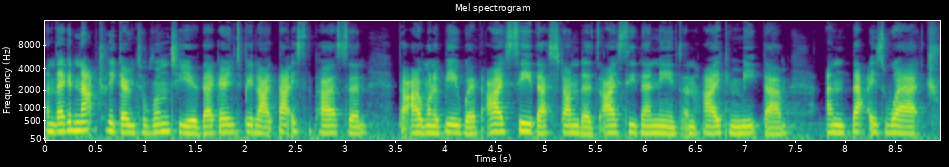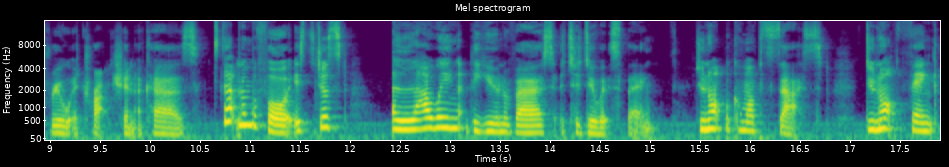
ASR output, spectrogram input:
And they're naturally going to run to you. They're going to be like, that is the person that I want to be with. I see their standards, I see their needs, and I can meet them. And that is where true attraction occurs. Step number four is just allowing the universe to do its thing. Do not become obsessed. Do not think,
